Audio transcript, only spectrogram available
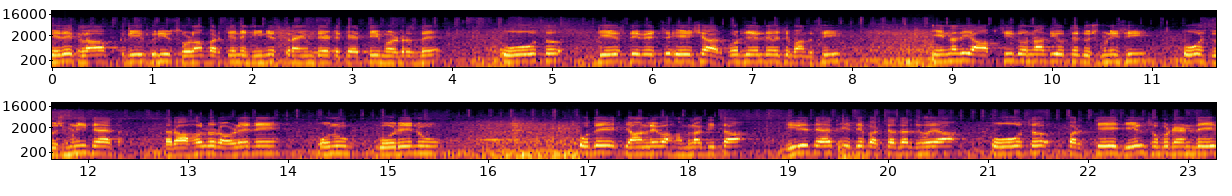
ਇਹਦੇ ਖਿਲਾਫ ਕਰੀਬ ਕਰੀਬ 16 ਪਰਚੇ ਨੇ ਹੀਨੀਅਸ ਕ੍ਰਾਈਮ ਦੇ, ਡਕੈਤੀ ਮਰਡਰਸ ਦੇ। ਉਸ ਕੇਸ ਦੇ ਵਿੱਚ ਇਹ ਹੁਸ਼ਿਆਰਪੁਰ ਜੇਲ੍ਹ ਦੇ ਵਿੱਚ ਬੰਦ ਸੀ। ਇਹਨਾਂ ਦੀ ਆਪਸੀ ਦੋਨਾਂ ਦੀ ਉੱਥੇ ਦੁਸ਼ਮਣੀ ਸੀ। ਉਸ ਦੁਸ਼ਮਣੀ ਤਹਿਤ ਰਾਹੁਲ ਰੌਲੇ ਨੇ ਉਹਨੂੰ ਗੋਰੇ ਨੂੰ ਉਹਦੇ ਜਾਨਲੇਵਾ ਹਮਲਾ ਕੀਤਾ, ਜਿਹਦੇ ਤਹਿਤ ਇਹ ਪਰਚਾ ਦਰਜ ਹੋਇਆ। ਉਸ ਪਰਚੇ ਜੇਲ੍ਹ ਸੁਪਰਡੈਂਟ ਦੇ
